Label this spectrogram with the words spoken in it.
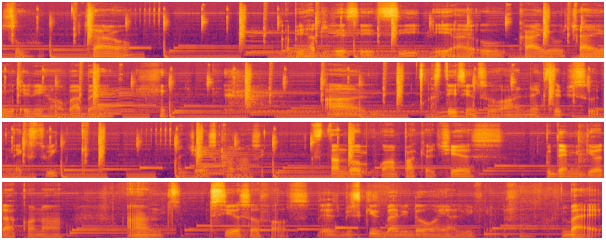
So, ciao. I'll be hard to say C A I O, Kaio, Chayo, anyhow, bye bye. and stay tuned to our next episode next week on Jerry's Corner. Stand up, go and pack your chairs, put them in the other corner, and see yourself out. There's biscuits by the door when you're leaving. bye.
